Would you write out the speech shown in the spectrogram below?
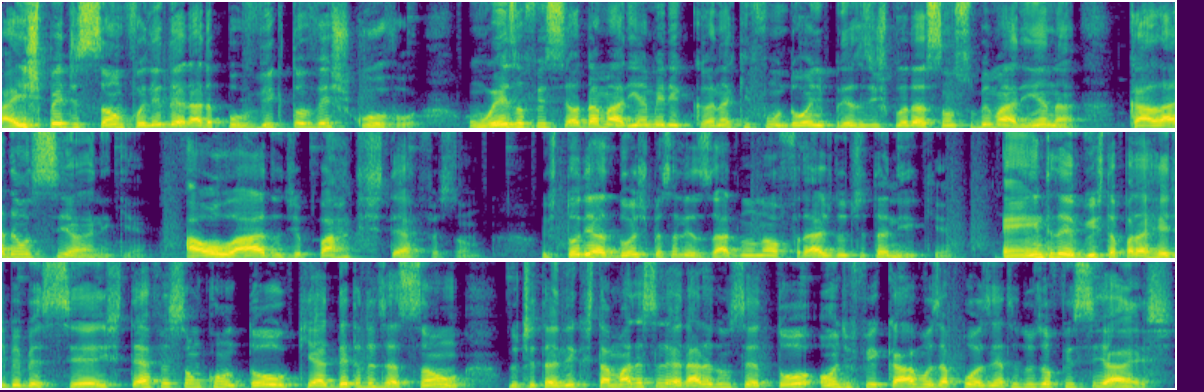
A expedição foi liderada por Victor Vescovo, um ex-oficial da Marinha Americana que fundou a empresa de exploração submarina Calada Oceanic, ao lado de Park Stephenson, historiador especializado no naufrágio do Titanic. Em entrevista para a rede BBC, Stephenson contou que a deterioração do Titanic está mais acelerada no setor onde ficavam os aposentos dos oficiais.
